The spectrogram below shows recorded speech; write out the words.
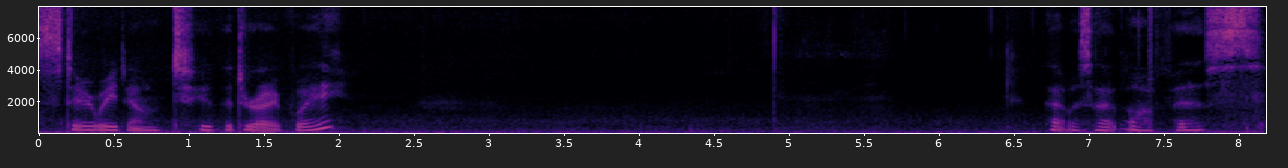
Stairway down to the driveway. That was that office.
